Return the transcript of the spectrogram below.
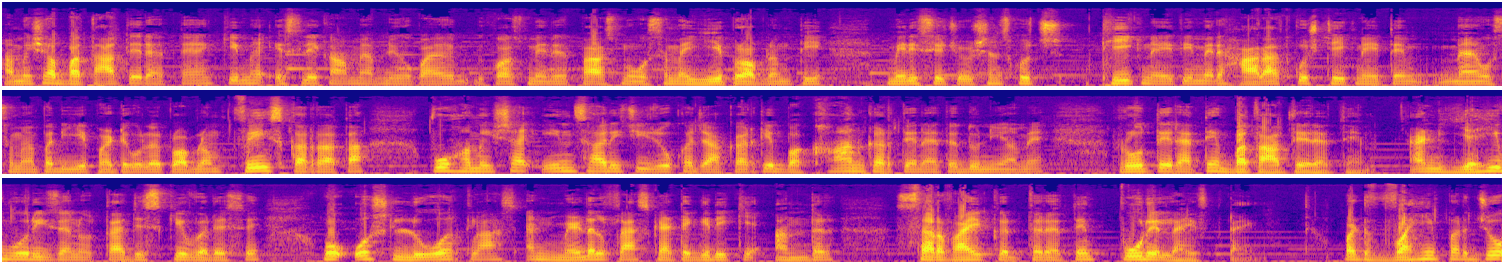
हमेशा बताते रहते हैं कि मैं इसलिए कामयाब नहीं हो पाया बिकॉज़ मेरे पास में उस समय ये प्रॉब्लम थी, मेरी सिचुएशंस कुछ ठीक नहीं थी, मेरे हालात कुछ ठीक नहीं थे, मैं उस समय पर ये पर्टिकुलर प्रॉब्लम फेस कर रहा था। वो हमेशा इन सारी चीज़ों का जा के बखान करते रहते हैं दुनिया में, रोते रहते हैं, बताते रहते हैं। एंड यही वो रीज़न होता है जिसकी वजह से वो उस lower class and middle class category के अंदर सर्वाइव करते रहते हैं पूरे लाइफ टाइम बट वहीं पर जो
